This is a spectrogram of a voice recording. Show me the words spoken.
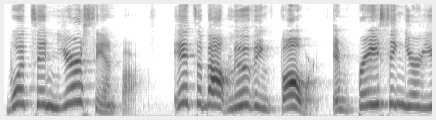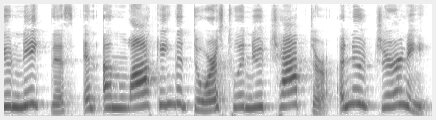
what's in your sandbox. It's about moving forward, embracing your uniqueness, and unlocking the doors to a new chapter, a new journey.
